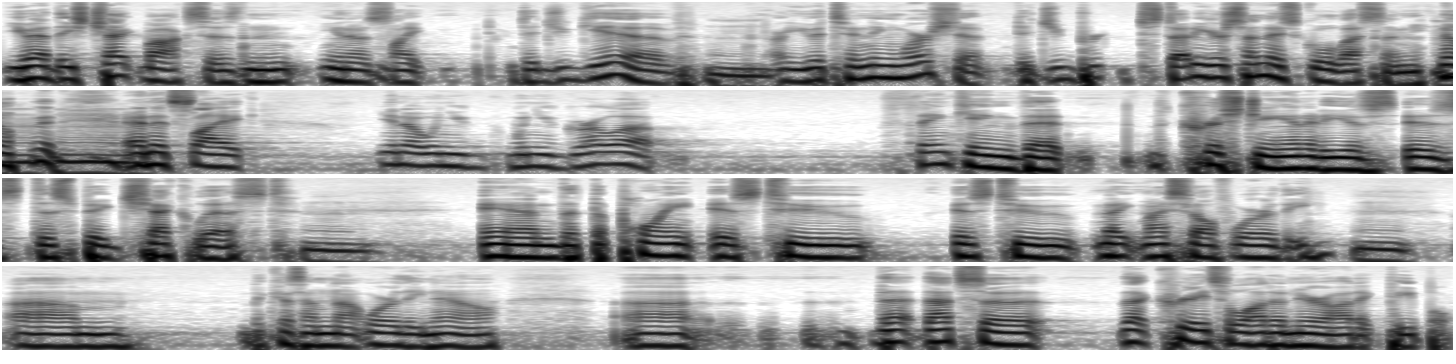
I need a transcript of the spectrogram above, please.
you had these check boxes, and you know, it's like, did you give? Mm. Are you attending worship? Did you br- study your Sunday school lesson? You know, Mhm. and it's like, you know, when you when you grow up thinking that Christianity is is this big checklist, Mm. and that the point is to is to make myself worthy Mm. um, because I'm not worthy now. Uh, that that's a that creates a lot of neurotic people,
